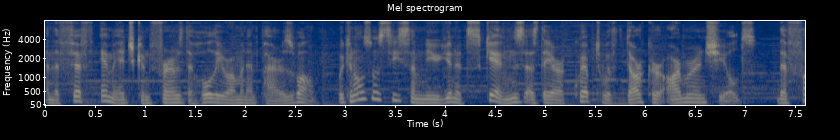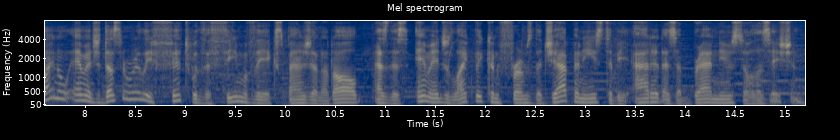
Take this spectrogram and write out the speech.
and the fifth image confirms the Holy Roman Empire as well. We can also see some new unit skins as they are equipped with darker armor and shields. The final image doesn't really fit with the theme of the expansion at all, as this image likely confirms the Japanese to be added as a brand new civilization.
